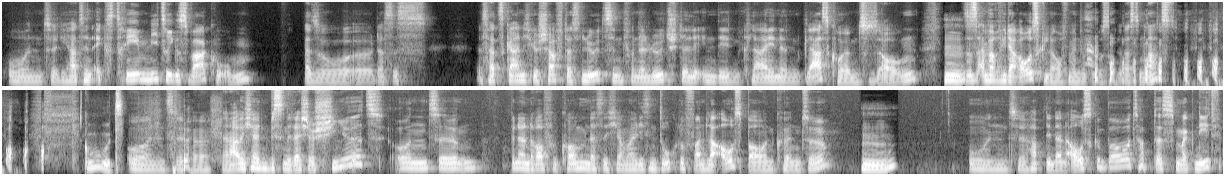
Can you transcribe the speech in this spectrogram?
und äh, die hatte ein extrem niedriges Vakuum. Also äh, das ist es hat es gar nicht geschafft, das Lötzinn von der Lötstelle in den kleinen Glaskolben zu saugen. Hm. Es ist einfach wieder rausgelaufen, wenn du losgelassen hast. Gut. Und äh, dann habe ich halt ein bisschen recherchiert und äh, bin dann drauf gekommen, dass ich ja mal diesen Druckluftwandler ausbauen könnte. Mhm. Und äh, habe den dann ausgebaut, habe das Magnet,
